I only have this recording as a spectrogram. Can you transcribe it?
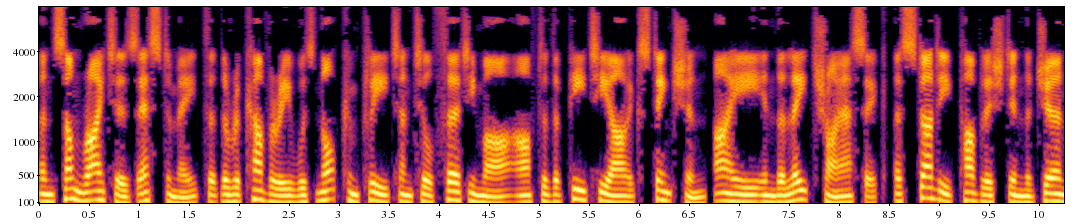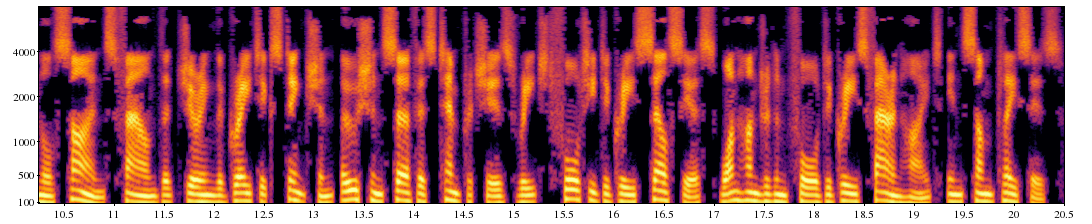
and some writers estimate that the recovery was not complete until 30 Ma after the PTR extinction, i.e. in the late Triassic. A study published in the journal Science found that during the Great Extinction, ocean surface temperatures reached 40 degrees Celsius 104 degrees Fahrenheit in some places.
